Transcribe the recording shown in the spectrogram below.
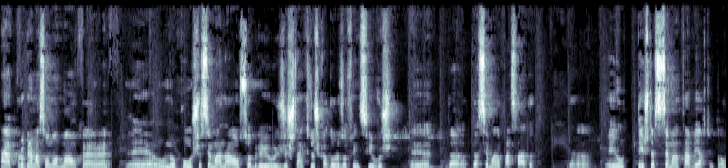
Ah, programação normal, cara. É, o meu post semanal sobre os destaques dos calores ofensivos é, da, da semana passada. Da, e o texto dessa semana tá aberto, então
